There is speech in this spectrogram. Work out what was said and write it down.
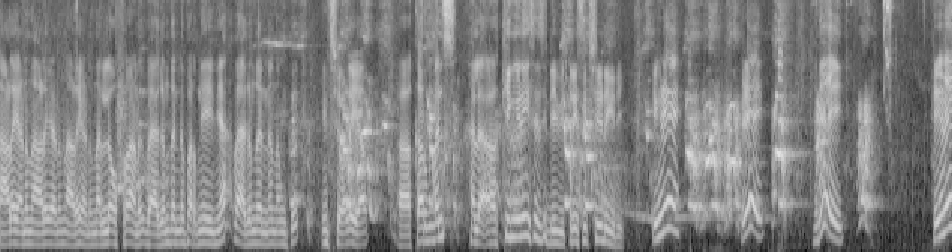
നാളെയാണ് നാളെയാണ് നാളെയാണ്. നല്ല ഓഫറാണ് വേഗം തന്നെ പറഞ്ഞു കഴിഞ്ഞാൽ വേഗം തന്നെ നമുക്ക് ഇൻസ്റ്റാൾ ചെയ്യാം. കർമ്മൻസ് അല്ല കിങ്ങിണി C C T V three sixty degree കിങ്ങിണി ഇടേ ഇടേ കിങ്ങിണി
